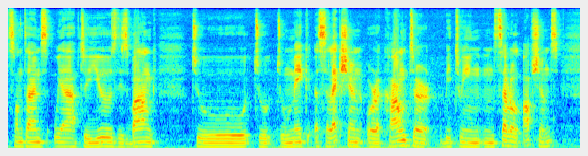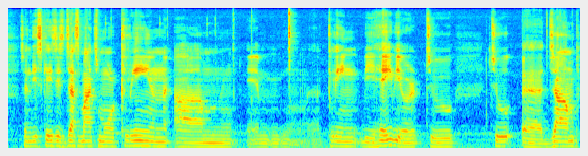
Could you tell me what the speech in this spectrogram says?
sometimes we have to use this bank to, to, to make a selection or a counter between mm, several options. So in this case, it's just much more clean, um, um, clean behavior to, to uh, jump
